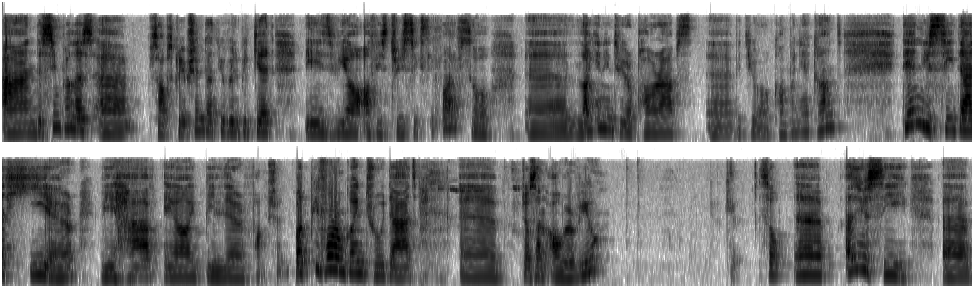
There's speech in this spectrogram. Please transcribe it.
and the simplest uh, subscription that you will be get is via Office 365. So uh, log in into your Power Apps uh, with your company account. Then you see that here we have AI Builder function. But before I'm going through that, uh, just an overview. Okay, so uh, as you see, uh,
